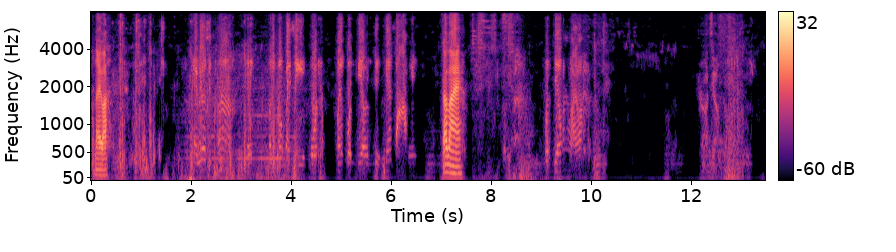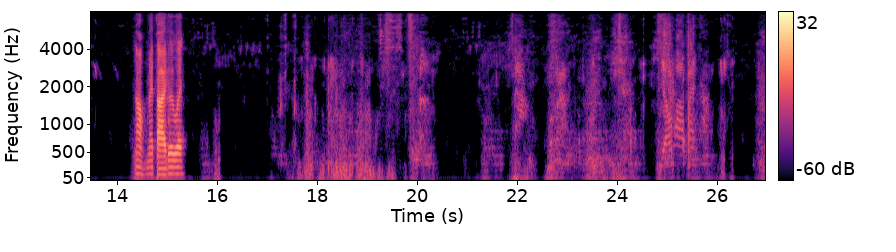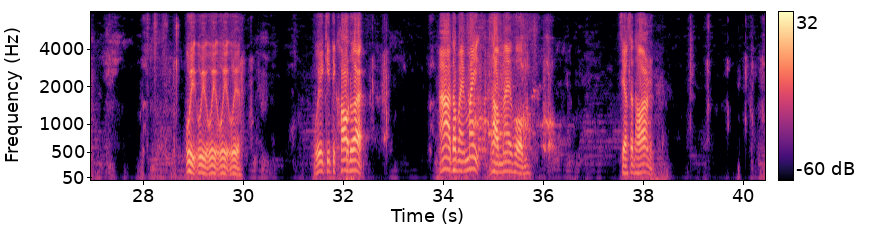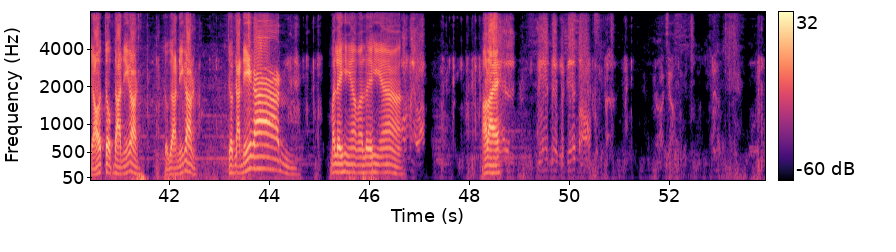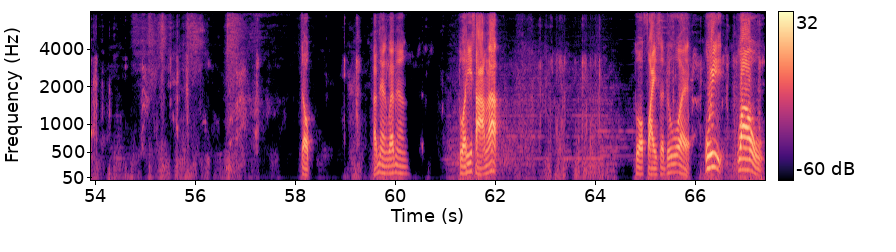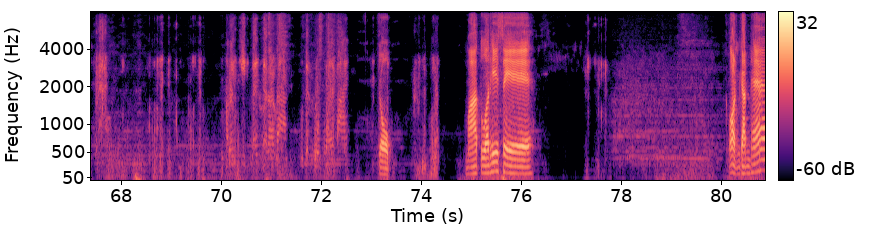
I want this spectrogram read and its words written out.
อะไรวะ ไอเวลสิบห้ามันต้องไปสี่คนอะไปคนเดียวถึงแค่สามเอง ทำไมคนเดียวมันไหววะเอ้าไม่ตายด้วยเว้ยเดี๋ยวพาไปอุ้ยอุ้ยอุ้ยอุ้ยอุ้ยอุ้ยคิดที่เข้าด้วย อ้าวทำไมไม่ทำให้ผมเสียงสะท้อน เดี๋ยวจบด่านนี้ก่อน จบด่านนี้ก่อน จบด่านนี้กันมาเลยเฮีย มาเลยเฮีย ห้องไหนวะอะไร เจสหนึ่งกับเจสสองจบ แป๊บหนึ่งแป๊บหนึ่งตัวที่สามแล้วตัวไฟซะด้วย อุ้ยว้าวภารกิจได้แต่ละด่านกูจะปวดหัวตายจบ มาตัวที่เซอ่อนกันแท้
